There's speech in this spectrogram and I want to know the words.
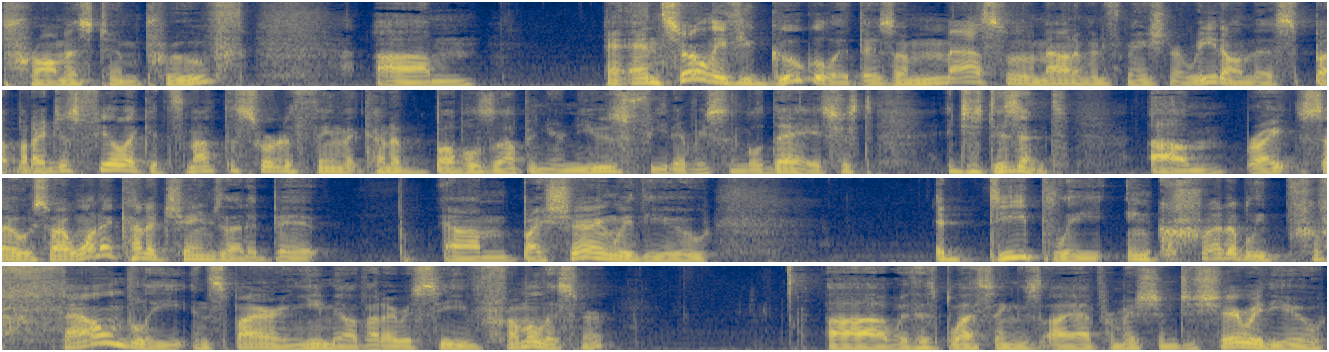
promise to improve. Um, and certainly, if you Google it, there's a massive amount of information to read on this. But but I just feel like it's not the sort of thing that kind of bubbles up in your news feed every single day. It's just it just isn't, um, right? So so I want to kind of change that a bit um, by sharing with you a deeply, incredibly, profoundly inspiring email that I received from a listener. Uh, with his blessings, I have permission to share with you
